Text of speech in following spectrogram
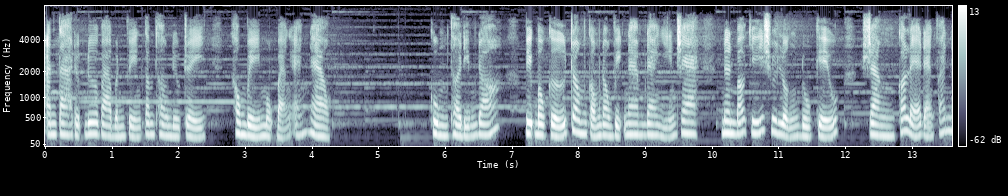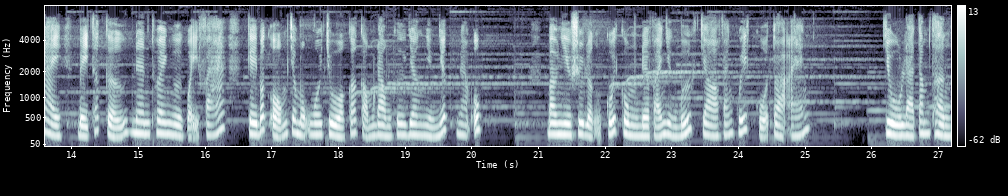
Anh ta được đưa vào bệnh viện tâm thần điều trị, không bị một bản án nào. Cùng thời điểm đó, việc bầu cử trong cộng đồng Việt Nam đang diễn ra, nên báo chí suy luận đủ kiểu rằng có lẽ đảng phái này bị thất cử nên thuê người quậy phá, gây bất ổn cho một ngôi chùa có cộng đồng cư dân nhiều nhất Nam Úc. Bao nhiêu suy luận cuối cùng đều phải nhường bước cho phán quyết của tòa án. Dù là tâm thần,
